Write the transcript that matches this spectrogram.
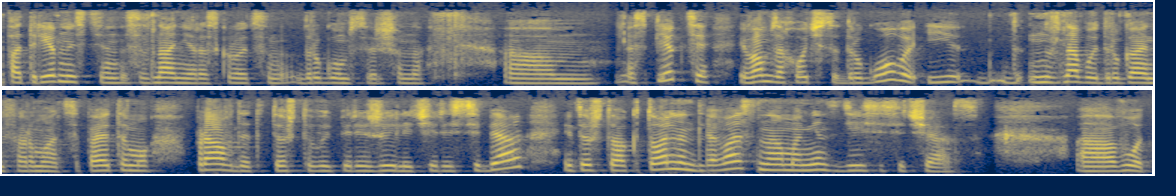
потребности, сознание раскроется на другом совершенно эм, аспекте, и вам захочется другого, и нужна будет другая информация. Поэтому правда это то, что вы пережили через себя, и то, что актуально для вас на момент здесь и сейчас. А, вот.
